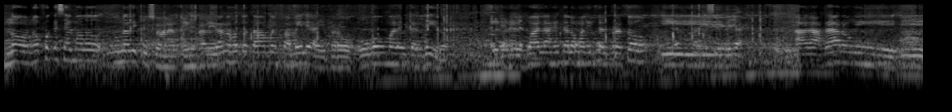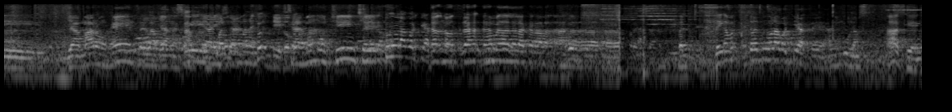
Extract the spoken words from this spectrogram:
No, no fue que se armó una discusión. En realidad nosotros estábamos en familia ahí, pero hubo un malentendido en el cual la gente lo malinterpretó y agarraron y, y llamaron gente, la policía, y se, se armó un chinche. ¿Tú no la golpeaste? No, no, deja- déjame darle la cara a la, a- a- a la prensa. Dígame. Entonces tú no la golpeaste a ninguna. ¿A quién?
